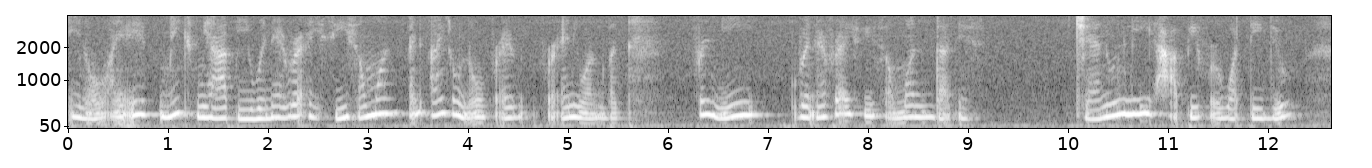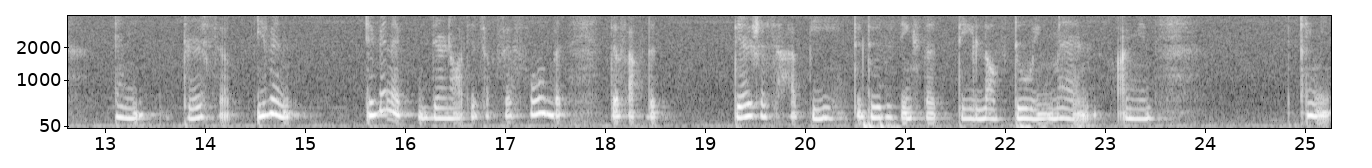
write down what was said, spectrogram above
you know I, it makes me happy whenever i see someone I, I don't know for for anyone but for me whenever i see someone that is genuinely happy for what they do and there's a even even if they're not yet successful but the fact that they're just happy to do the things that they love doing man i mean i mean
